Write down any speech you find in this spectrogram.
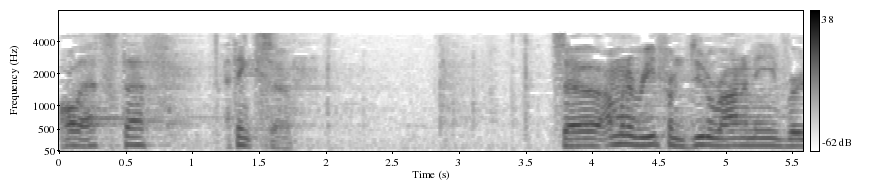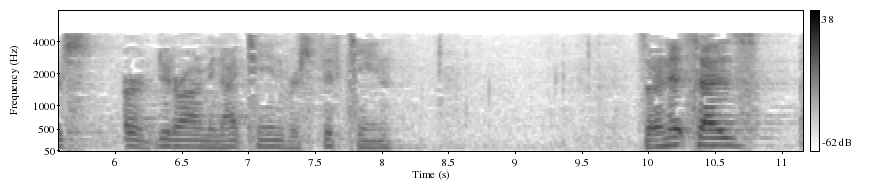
all that stuff? I think so. So I'm going to read from Deuteronomy verse or Deuteronomy 19 verse 15. So and it says, a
